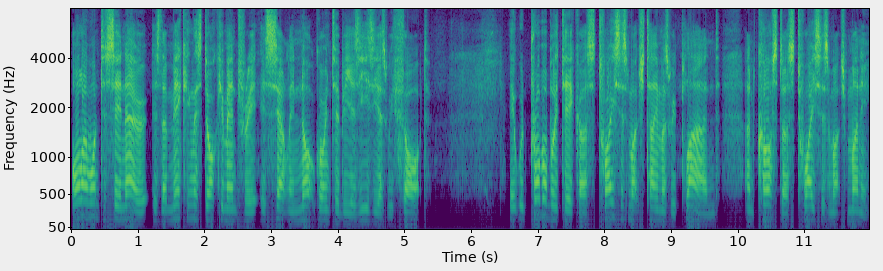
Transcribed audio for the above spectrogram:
All I want to say now is that making this documentary is certainly not going to be as easy as we thought. It would probably take us twice as much time as we planned and cost us twice as much money.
